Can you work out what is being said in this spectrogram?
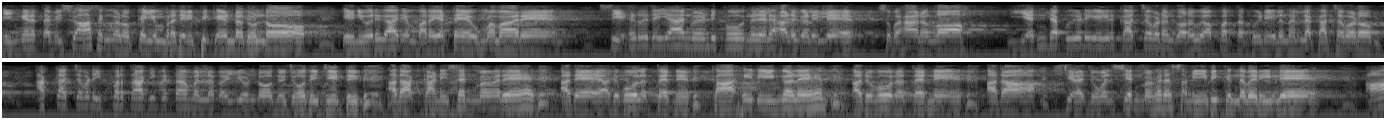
ഇങ്ങനത്തെ വിശ്വാസങ്ങളൊക്കെയും പ്രചരിപ്പിക്കേണ്ടതുണ്ടോ? ഇനി ഒരു കാര്യം പറയട്ടെ ഉമ്മമാരെ. സിഹർ ചെയ്യാൻ വേണ്ടി പോകുന്ന ചില ആളുകളില്ലേ? സുബഹാനല്ലാ എന്റെ പീടികയിൽ കച്ചവടം കുറവ് അപ്പുറത്തെ പീടികയിൽ നല്ല കച്ചവടം. അക്കച്ചവടം ഇപ്പുറത്താക്കി കിട്ടാൻ വല്ല വയ്യുണ്ടോ എന്ന് ചോദിച്ചിട്ട് അതാ കണിശന്മാരെ അതെ അതുപോലെ തന്നെ കാഹിനീങ്ങളെ അതുപോലെ തന്നെ അതാ ചില ജ്യോത്സ്യന്മാരെ സമീപിക്കുന്നവരില്ലേ? ആ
